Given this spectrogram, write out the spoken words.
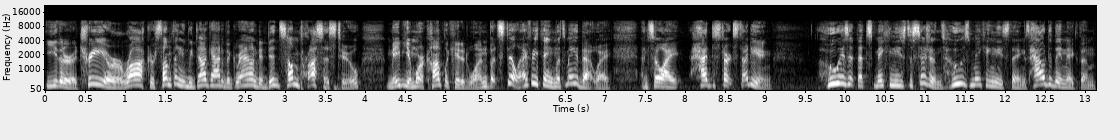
either a tree or a rock or something we dug out of the ground and did some process to, maybe a more complicated one, but still everything was made that way. And so I had to start studying who is it that's making these decisions? Who's making these things? How do they make them?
